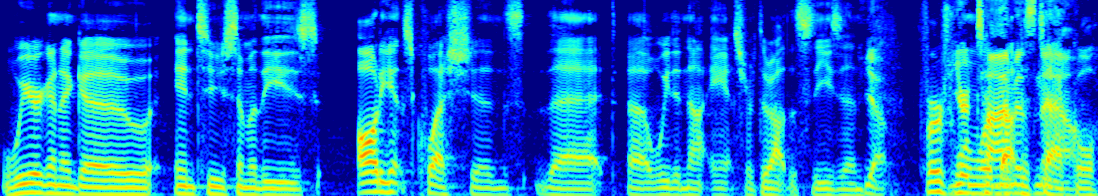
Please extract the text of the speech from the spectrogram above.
we're going to go into some of these audience questions that uh, we did not answer throughout the season. Yeah. First Your one we're about to now. tackle.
